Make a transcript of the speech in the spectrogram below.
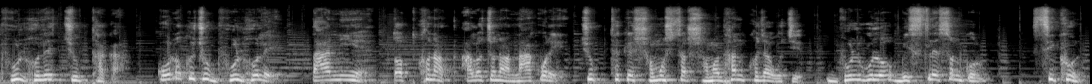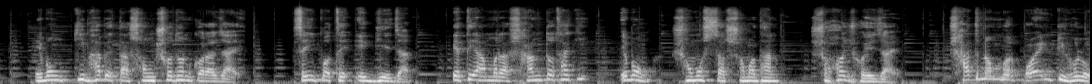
ভুল হলে চুপ থাকা। কোনো কিছু ভুল হলে তা নিয়ে তৎক্ষণাৎ আলোচনা না করে চুপ থেকে সমস্যার সমাধান খোঁজা উচিত। ভুলগুলো বিশ্লেষণ করুন, শিখুন এবং কীভাবে তা সংশোধন করা যায়, সেই পথে এগিয়ে যান। এতে আমরা শান্ত থাকি এবং সমস্যার সমাধান সহজ হয়ে যায়। সাত নম্বর পয়েন্টটি হলো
